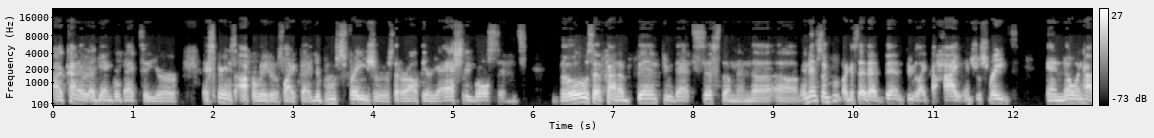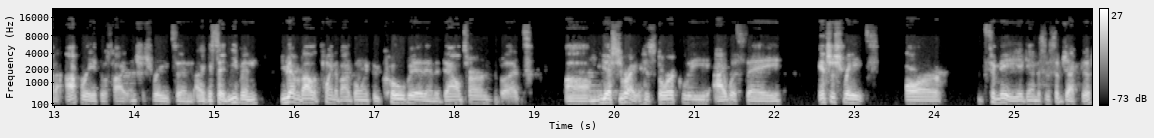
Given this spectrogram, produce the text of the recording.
I kind of, again, go back to your experienced operators like that, your Bruce Frasers that are out there, your Ashley Wilsons, those have kind of been through that system. And the, um, and there's a group, like I said, that been through like the high interest rates and knowing how to operate those high interest rates. And like I said, even you have a valid point about going through COVID and the downturn, but um, yes, you're right. Historically, I would say interest rates are, to me, again, this is subjective.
